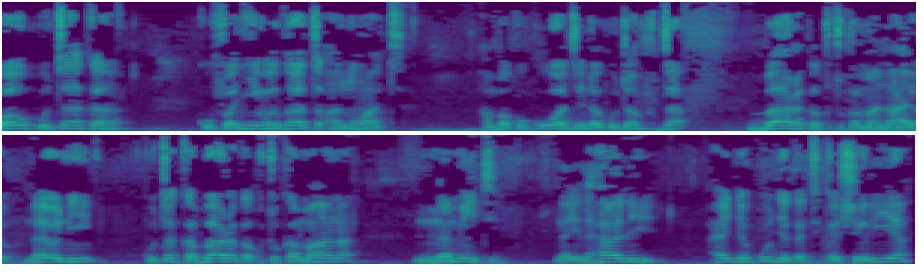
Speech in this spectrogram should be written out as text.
wao kutaka kufanyiwa dhata anwat ambako kuwa atenda kutafuta baraka kutokana nayo nayo ni kutaka baraka kutokamana na miti. Na ilhali haijakuja katika sheria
